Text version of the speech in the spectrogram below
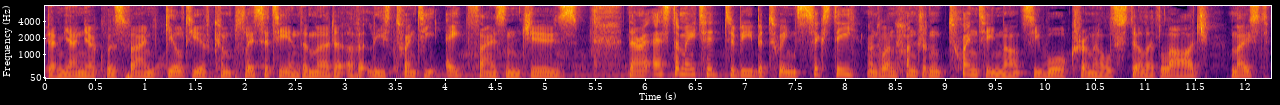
Demjanjuk was found guilty of complicity in the murder of at least 28,000 Jews. There are estimated to be between 60 and 120 Nazi war criminals still at large. Most,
